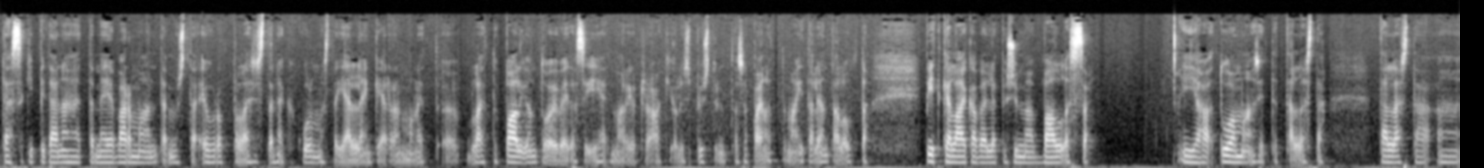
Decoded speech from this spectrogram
tässäkin pitää nähdä, että meidän varmaan tämmöistä eurooppalaisesta näkökulmasta jälleen kerran monet laittoi paljon toiveita siihen, että Mario Draghi olisi pystynyt tasapainottamaan Italian taloutta pitkällä aikavälillä pysymään vallassa ja tuomaan sitten tällaista, tällaista äh,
